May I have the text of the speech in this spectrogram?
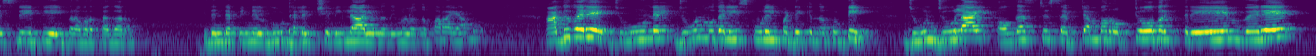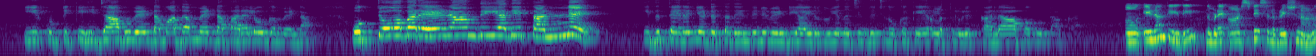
എസ് ഡി പി ഐ പ്രവർത്തകർ. ഇതിന്റെ പിന്നിൽ ഗൂഢലക്ഷ്യമില്ല എന്ന് നിങ്ങളൊന്ന് പറയാമോ? അതുവരെ ജൂണിൽ ജൂൺ മുതൽ ഈ സ്കൂളിൽ പഠിക്കുന്ന കുട്ടി June July August September October ഇത്രയും വരെ ഈ കുട്ടിക്ക് ഹിജാബ് വേണ്ട മതം വേണ്ട പരലോകം വേണ്ട. ഒക്ടോബർ ഏഴാം തീയതി തന്നെ ഇത് തെരഞ്ഞെടുത്തത് എന്തിനു വേണ്ടിയായിരുന്നു എന്ന് ചിന്തിച്ചു നോക്ക കേരളത്തിൽ ഒരു കലാപം ഉണ്ടാക്കാൻ. ഏഴാം തീയതി നമ്മുടെ ആർട്സ് ഡേ സെലിബ്രേഷൻ ആണ്.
